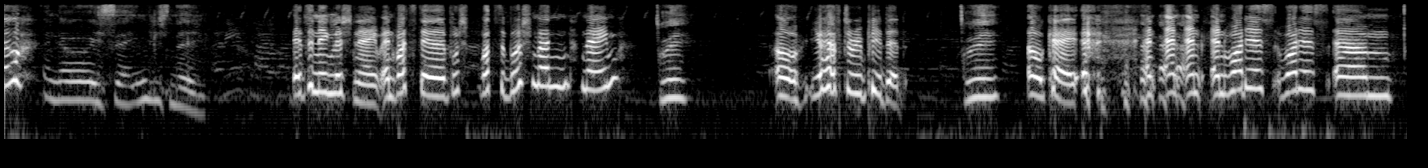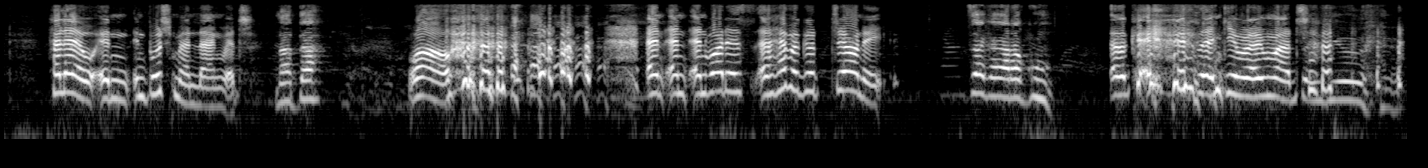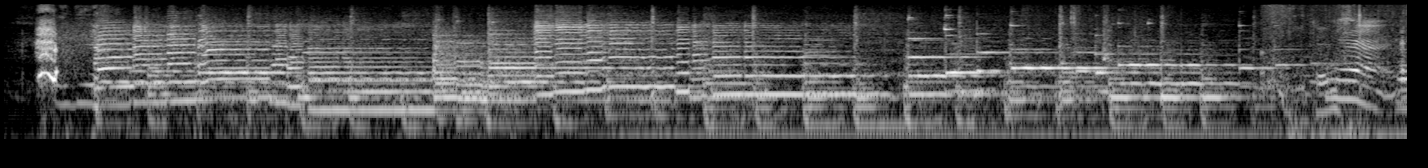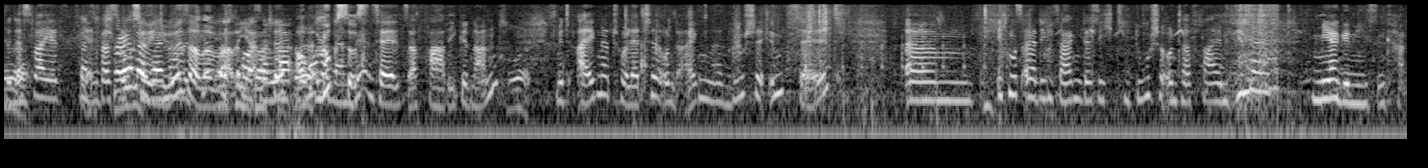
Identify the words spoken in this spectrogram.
No, it's an English name. It's an English name. And what's the Bush, what's the Bushman name? Kui, Oh, you have to repeat it. kui, Okay. and, and, and, and what is what is um, hello in, in Bushman language? Nada. Wow. and, and, and what is uh, have a good journey? tsakaraku. Okay. Thank you very much. Thank you. Also das war jetzt die etwas luxuriösere Variante, auch Luxuszelt-Safari genannt, mit eigener Toilette und eigener Dusche im Zelt. Ähm, ich muss allerdings sagen, dass ich die Dusche unter freiem Himmel mehr genießen kann.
